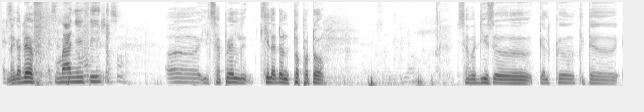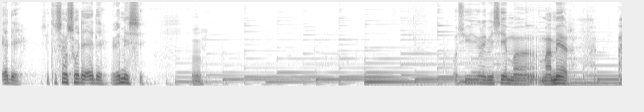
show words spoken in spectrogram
Elle Na nga s'appelle- def. elle s'appelle comment, cette Magnifique. Euh, il s'appelle Qui la donne Topoto. Ça veut dire euh, quelqu'un qui t'a aidé. C'est une chanson d'aider, remercier. Hmm. Aussi remercier ma, ma mère,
